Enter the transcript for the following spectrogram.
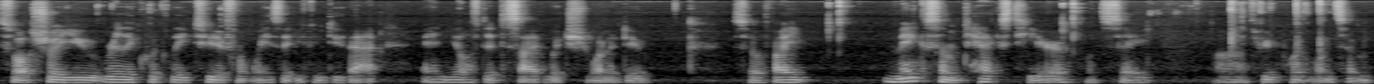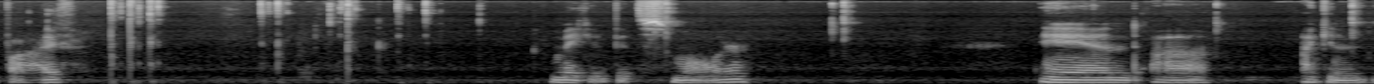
So I'll show you really quickly two different ways that you can do that, and you'll have to decide which you want to do. So if I make some text here, let's say uh, 3.175, make it a bit smaller, and uh, I can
